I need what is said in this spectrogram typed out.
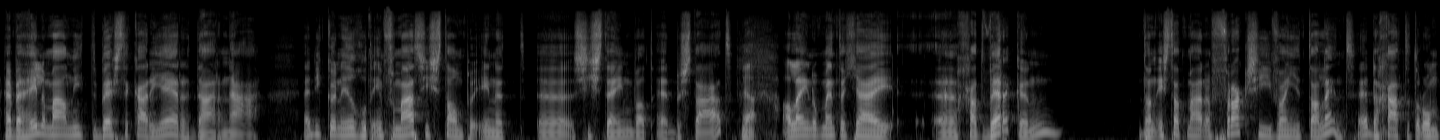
hebben helemaal niet de beste carrière daarna. Hè, die kunnen heel goed informatie stampen in het eh, systeem wat er bestaat. Ja. Alleen op het moment dat jij gaat werken. Dan is dat maar een fractie van je talent. Hè? Dan gaat het erom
